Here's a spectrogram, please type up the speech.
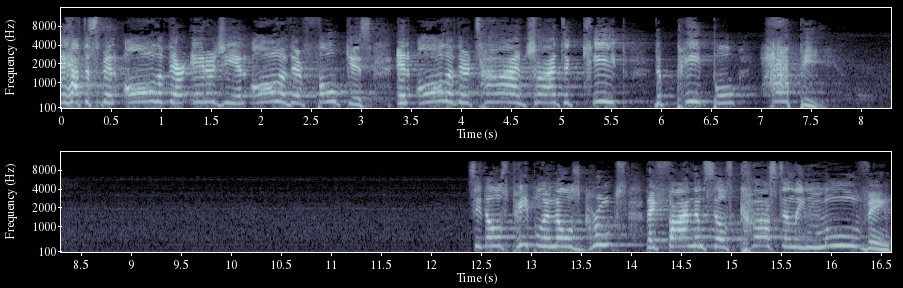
They have to spend all of their energy and all of their focus and all of their time trying to keep the people happy. See, those people in those groups, they find themselves constantly moving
